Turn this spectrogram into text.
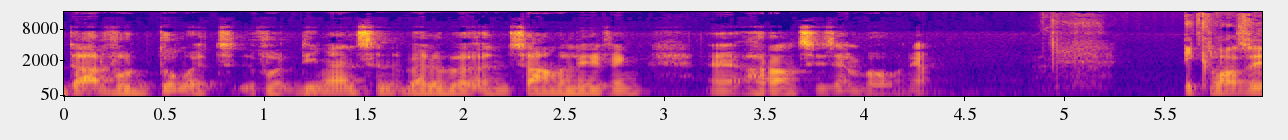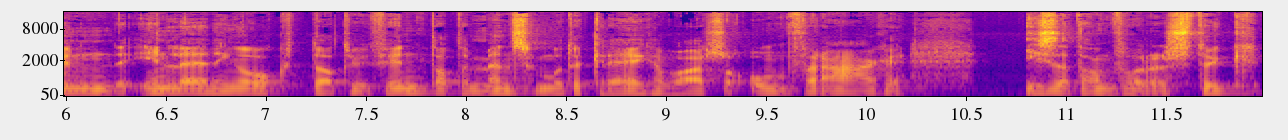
daarvoor doen we het. Voor die mensen willen we een samenleving garanties inbouwen. Ja. Ik las in de inleiding ook dat u vindt dat de mensen moeten krijgen waar ze om vragen. Is dat dan voor een stuk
